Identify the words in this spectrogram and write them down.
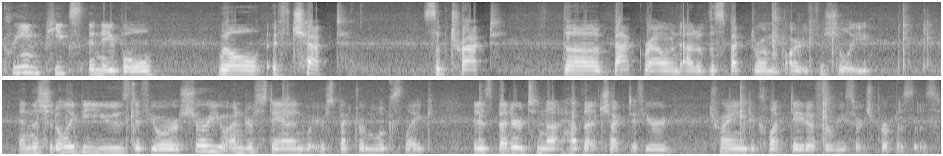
Clean peaks enable will, if checked, subtract the background out of the spectrum artificially. And this should only be used if you're sure you understand what your spectrum looks like. It is better to not have that checked if you're trying to collect data for research purposes.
